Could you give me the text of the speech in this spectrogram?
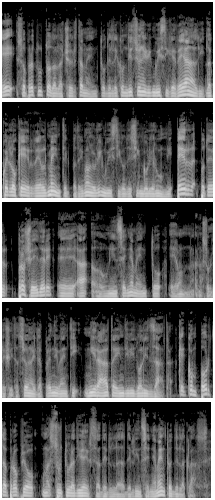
e soprattutto dall'accertamento delle condizioni linguistiche reali, da quello che è realmente il patrimonio linguistico dei singoli alunni, per poter procedere eh, a un insegnamento e a una sollecitazione agli apprendimenti mirata e individualizzata, che comporta proprio una struttura diversa del, dell'insegnamento e della classe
